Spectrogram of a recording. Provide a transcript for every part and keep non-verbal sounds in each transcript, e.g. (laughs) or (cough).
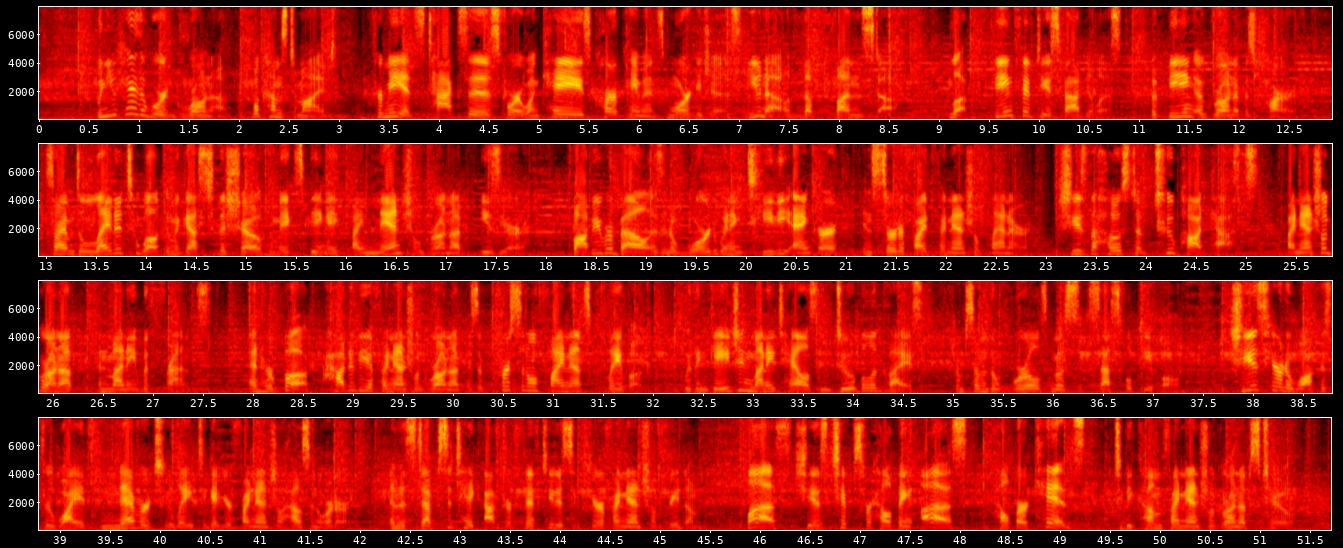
When you hear the word grown up, what comes to mind? For me, it's taxes, 401ks, car payments, mortgages. You know, the fun stuff. Look, being 50 is fabulous, but being a grown up is hard. So I'm delighted to welcome a guest to the show who makes being a financial grown up easier. Bobbi Rebell is an award winning TV anchor and certified financial planner. She is the host of two podcasts, Financial Grown Up and Money with Friends. And her book, How to Be a Financial Grown Up, is a personal finance playbook with engaging money tales and doable advice from some of the world's most successful people. She is here to walk us through why it's never too late to get your financial house in order and the steps to take after 50 to secure financial freedom. Plus, she has tips for helping us help our kids to become financial grown-ups too.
